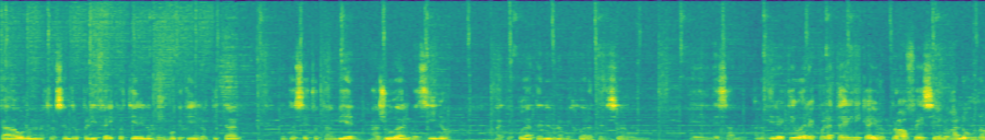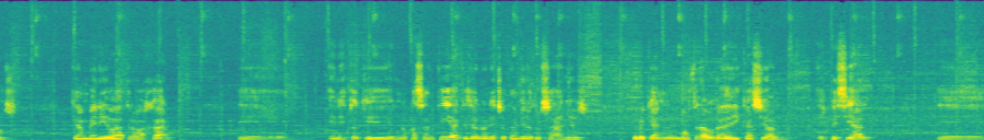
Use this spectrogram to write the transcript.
cada uno de nuestros centros periféricos tiene lo mismo que tiene el hospital, entonces esto también ayuda al vecino a que pueda tener una mejor atención eh, de salud. A los directivos de la escuela técnica y a los profes y a los alumnos que han venido a trabajar eh, en esto que es una pasantía, que ya lo han hecho también otros años, pero que han mostrado una dedicación especial eh,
